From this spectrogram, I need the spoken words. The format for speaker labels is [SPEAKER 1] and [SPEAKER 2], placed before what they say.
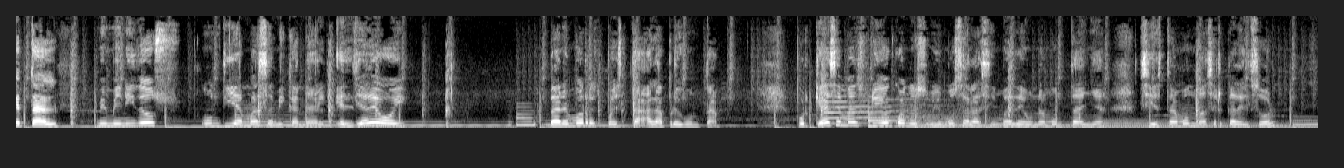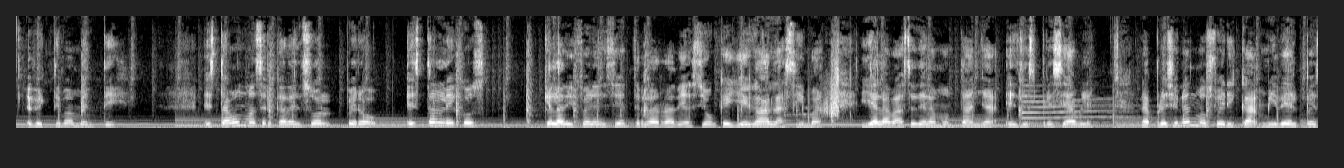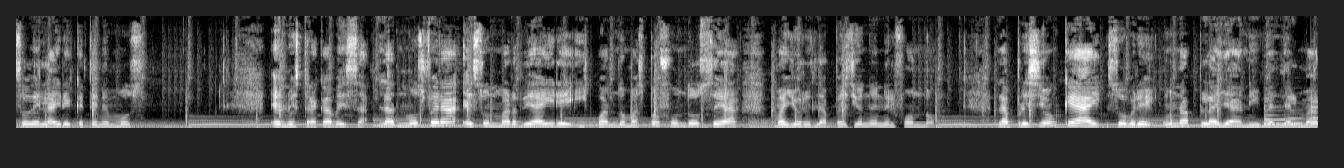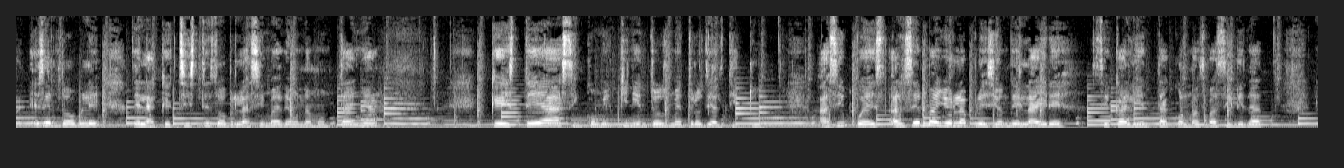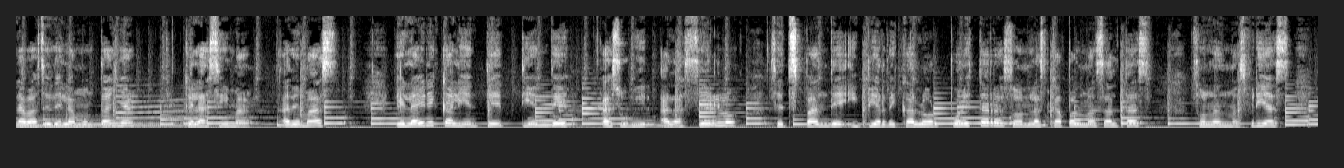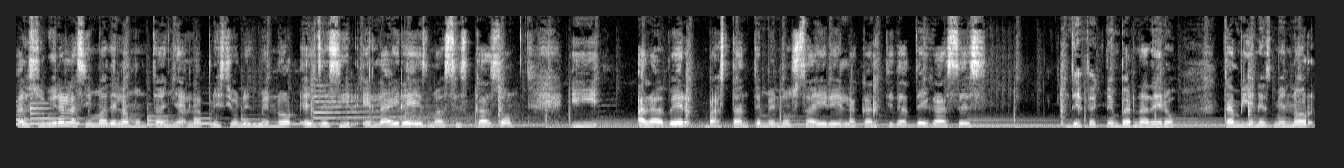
[SPEAKER 1] ¿qué tal? Bienvenidos un día más a mi canal. El día de hoy daremos respuesta a la pregunta ¿Por qué hace más frío cuando subimos a la cima de una montaña si estamos más cerca del sol? Efectivamente, estamos más cerca del sol, pero es tan lejos que la diferencia entre la radiación que llega a la cima y a la base de la montaña es despreciable. La presión atmosférica mide el peso del aire que tenemos en nuestra cabeza. La atmósfera es un mar de aire y cuando más profundo sea, mayor es la presión en el fondo. La presión que hay sobre una playa a nivel del mar es el doble de la que existe sobre la cima de una montaña que esté a 5.500 metros de altitud. Así pues, al ser mayor la presión del aire, se calienta con más facilidad la base de la montaña que la cima. Además, el aire caliente tiende a subir. Al hacerlo, se expande y pierde calor. Por esta razón, las capas más altas son las más frías. Al subir a la cima de la montaña, la presión es menor, es decir, el aire es más escaso y al haber bastante menos aire, la cantidad de gases de efecto invernadero también es menor.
